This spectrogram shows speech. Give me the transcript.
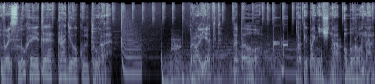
Ви слухаєте Радіокультура. Проєкт ППО. Протипанічна оборона.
